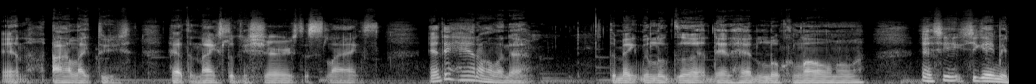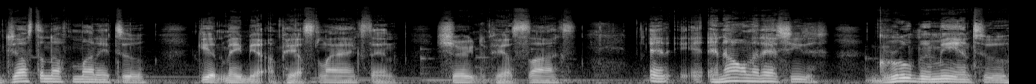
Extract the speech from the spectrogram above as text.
And I like to have the nice looking shirts, the slacks, and they had all of that to make me look good. Then had a little cologne on, and she she gave me just enough money to get maybe a, a pair of slacks and shirt and a pair of socks, and and all of that. She grooming me into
